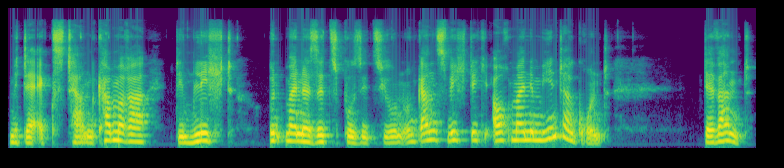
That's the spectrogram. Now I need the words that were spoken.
Mit der externen Kamera, dem Licht und meiner Sitzposition und ganz wichtig auch meinem Hintergrund, der Wand.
